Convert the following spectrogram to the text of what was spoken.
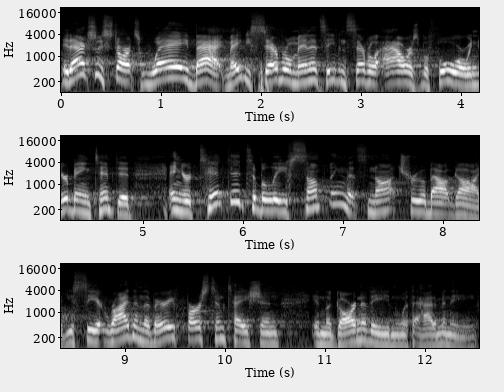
It actually starts way back, maybe several minutes, even several hours before when you're being tempted, and you're tempted to believe something that's not true about God. You see it right in the very first temptation in the Garden of Eden with Adam and Eve.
